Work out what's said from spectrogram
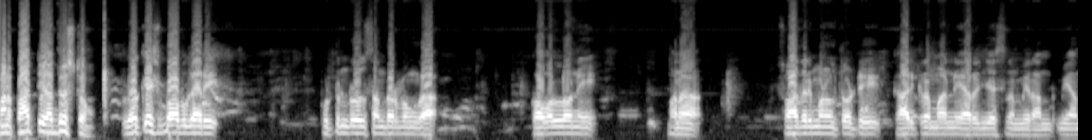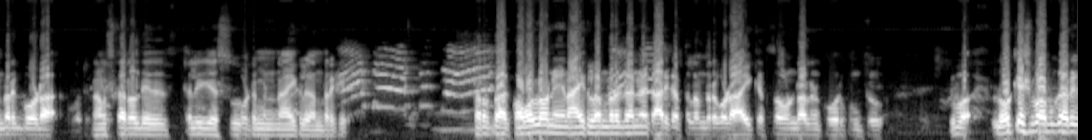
మన పార్టీ అదృష్టం. లోకేష్ బాబు గారి పుట్టినరోజు సందర్భంగా కోవల్లోని మన సోదరిమణులతోటి కార్యక్రమాన్ని అరేంజ్ చేసిన మీరు మీ అందరికి కూడా నమస్కారాలు తెలియజేస్తూ కూటమి నాయకులు అందరికీ. తర్వాత కోవల్లోని నాయకులందరూ కానీ కార్యకర్తలందరూ కూడా ఐక్యతతో ఉండాలని కోరుకుంటూ లోకేష్ బాబు గారు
